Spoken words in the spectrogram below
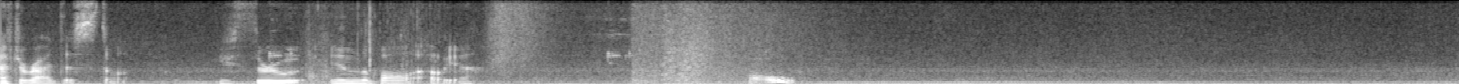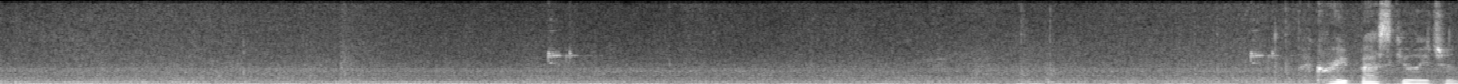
I have to ride this. Don't. You threw in the ball. Oh yeah. Oh. The Great Basculegion.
